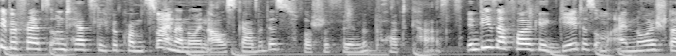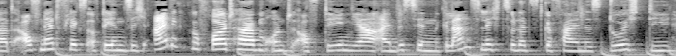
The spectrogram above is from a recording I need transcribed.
liebe Freds und herzlich willkommen zu einer neuen Ausgabe des Frische Filme Podcasts. In dieser Folge geht es um einen Neustart auf Netflix, auf den sich einige gefreut haben und auf den ja ein bisschen Glanzlicht zuletzt gefallen ist durch die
